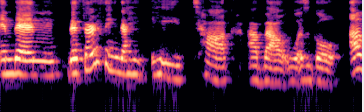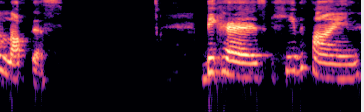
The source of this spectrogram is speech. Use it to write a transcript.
And then the third thing that he, he talked about was goal. I love this because he defined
